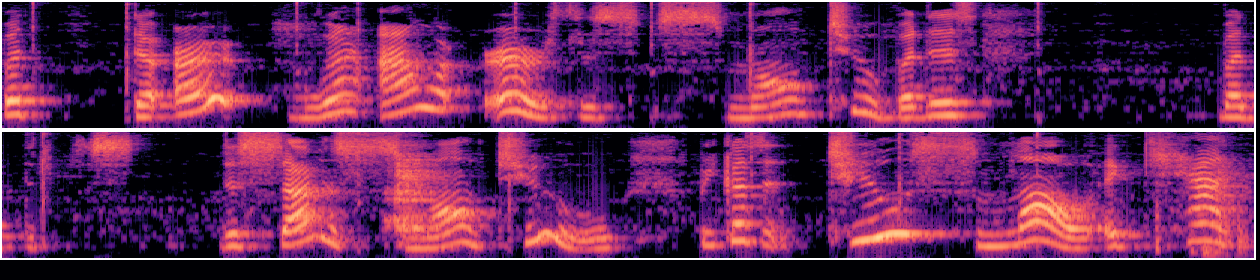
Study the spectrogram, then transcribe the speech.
But the Earth, when our Earth is small too, but is, but the, the sun is small too, because it's too small. It can't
